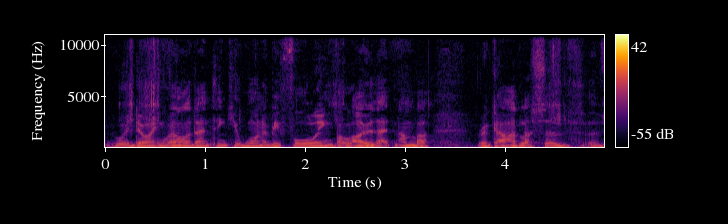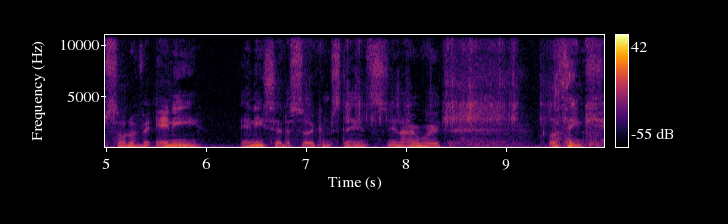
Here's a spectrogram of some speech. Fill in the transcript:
we're doing well. I don't think you want to be falling below that number, regardless of, of sort of any any set of circumstance. You know, we I think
